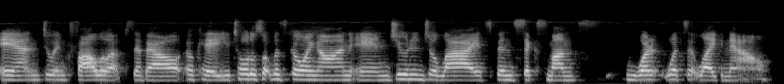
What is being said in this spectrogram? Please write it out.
and doing follow ups about okay, you told us what was going on in June and July. It's been six months. What, what's it like now?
